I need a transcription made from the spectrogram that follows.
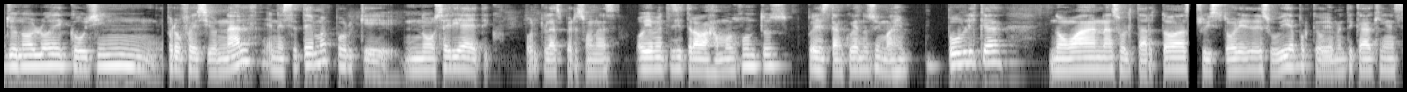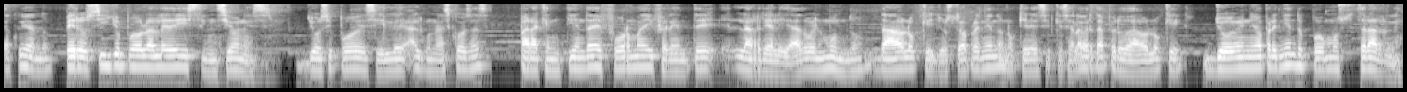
yo no hablo de coaching profesional en este tema porque no sería ético porque las personas, obviamente si trabajamos juntos, pues están cuidando su imagen pública, no van a soltar toda su historia de su vida porque obviamente cada quien está cuidando, pero sí yo puedo hablarle de distinciones, yo sí puedo decirle algunas cosas para que entienda de forma diferente la realidad o el mundo, dado lo que yo estoy aprendiendo, no quiere decir que sea la verdad, pero dado lo que yo he venido aprendiendo, puedo mostrarle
